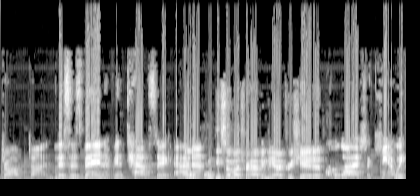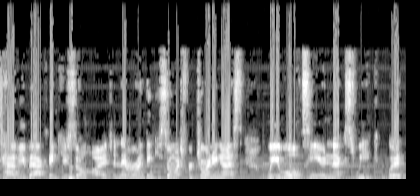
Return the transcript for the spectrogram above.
job done. This has been fantastic. Oh, Adam. Oh, thank you so much for having me. I appreciate it. Oh gosh, I can't wait to have you back. Thank you so much. And everyone, thank you so much for joining us. We will see you next week with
